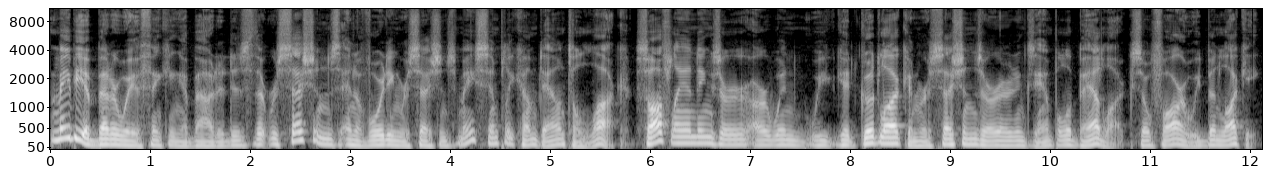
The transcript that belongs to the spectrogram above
maybe a better way of thinking about it is that recessions and avoiding recessions may simply come down to luck. Soft landings are, are when we get good luck, and recessions are an example of bad luck. So far, we've been lucky.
